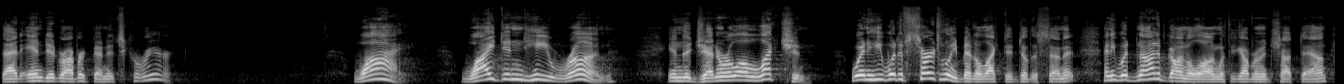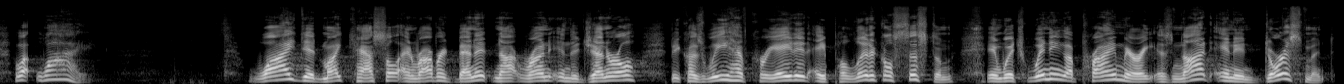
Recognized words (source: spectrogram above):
That ended Robert Bennett's career. Why? Why didn't he run in the general election when he would have certainly been elected to the Senate and he would not have gone along with the government shutdown? Why? Why did Mike Castle and Robert Bennett not run in the general? Because we have created a political system in which winning a primary is not an endorsement,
